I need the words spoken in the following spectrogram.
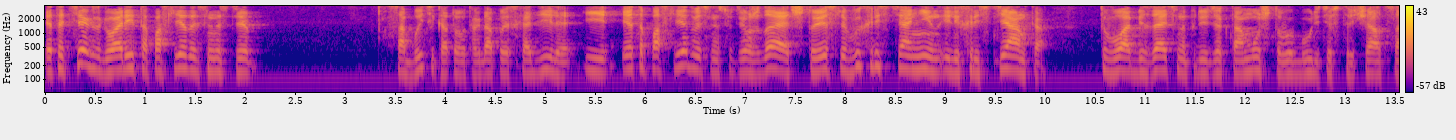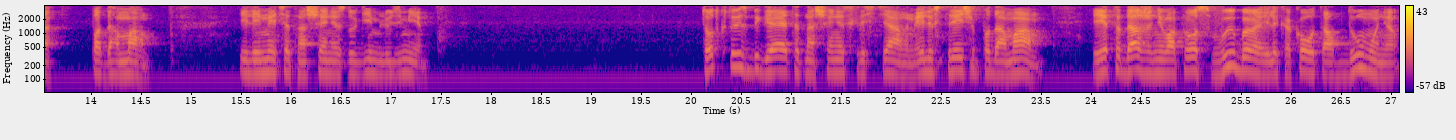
Этот текст говорит о последовательности событий, которые тогда происходили. И эта последовательность утверждает, что если вы христианин или христианка, то вы обязательно придете к тому, что вы будете встречаться по домам или иметь отношения с другими людьми. Тот, кто избегает отношения с христианами или встречи по домам, и это даже не вопрос выбора или какого-то обдумывания,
